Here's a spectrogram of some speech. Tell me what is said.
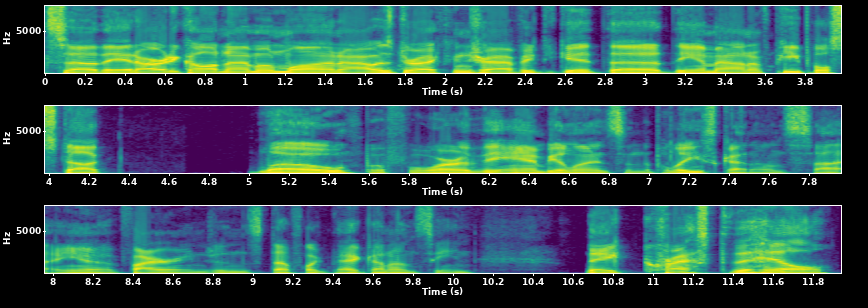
So they had already called 911. I was directing traffic to get the the amount of people stuck low before the ambulance and the police got on site, you know, fire engines, stuff like that got on scene. They crest the hill.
